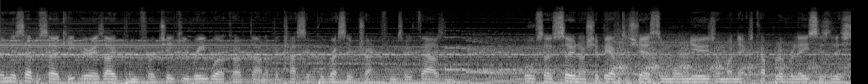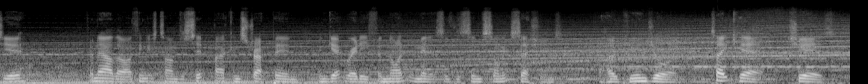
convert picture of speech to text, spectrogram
In this episode, keep your ears open for a cheeky rework I've done of a classic progressive track from 2000. Also, soon I should be able to share some more news on my next couple of releases this year. For now, though, I think it's time to sit back and strap in and get ready for 90 minutes of the Sonic sessions. I hope you enjoy. Take care. Cheers.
